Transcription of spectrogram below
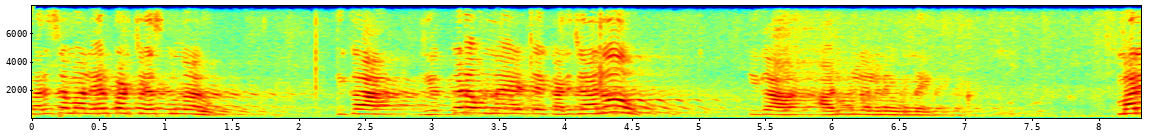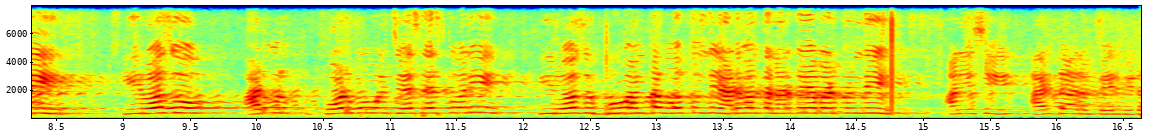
పరిశ్రమలు ఏర్పాటు చేసుకున్నారు. ఇక ఎక్కడ ఉన్నాయంటే ఖనిజాలు ఇక అడవులలోనే ఉన్నాయి. మరి ఈరోజు అడవులు కోడి పువ్వులు చేసేసుకొని ఈరోజు భూ అంతా పోతుంది అడవంతా నరకేయబడుతుంది అనేసి హరితారం పేరు మీద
